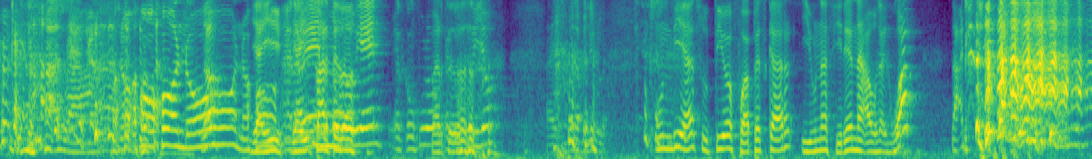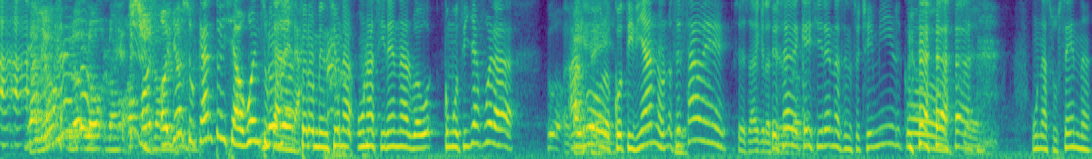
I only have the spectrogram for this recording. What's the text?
No, no, no. Y ahí, y ahí parte ¿todo 2. bien? El conjuro. Parte el conjuro dos. y yo. Ahí está la película. Un día su tío fue a pescar y una sirena. O sea, ¿what? Salió, lo, lo, lo, O- oyó su canto y se ahogó en su No, cadera. pero menciona una sirena luego, como si ya fuera algo Parte. cotidiano, ¿no? Se sabe. Se sabe que la Se sabe que hay sirenas en Xochimilco. Sí. una azucena.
